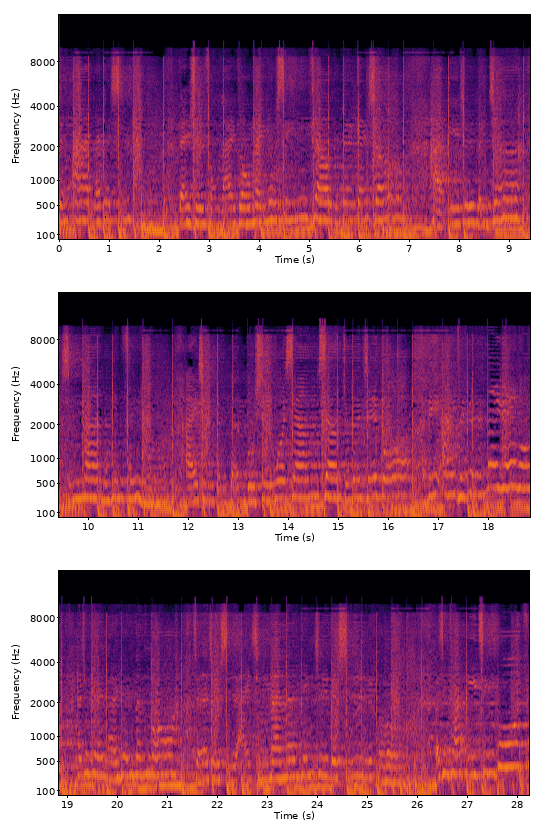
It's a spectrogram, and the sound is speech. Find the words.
真爱来的时候，但是从来都没有心跳的感受，还一直等着心慢慢变脆弱。爱情根本不是我想象中的结果，你爱的越来越浓，他就越来越冷漠，这就是爱情慢慢变质的时候。发现他已经不再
